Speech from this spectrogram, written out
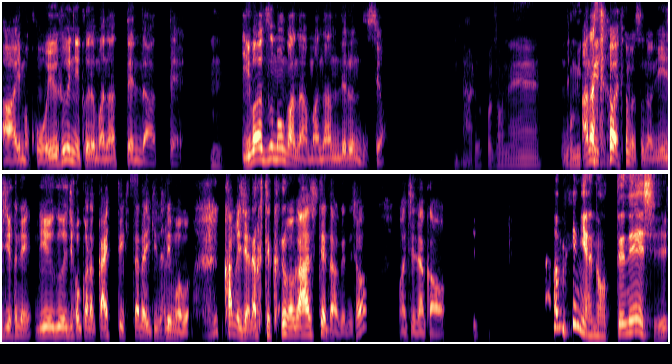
ああ、今こういう風に車なってんだってうん、言わずもがな学んでるんですよ。なるほどね。あなたはでもその20年、竜宮城から帰ってきたらいきなりもう亀じゃなくて車が走ってたわけでしょ？街中を。亀には乗ってねえし。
